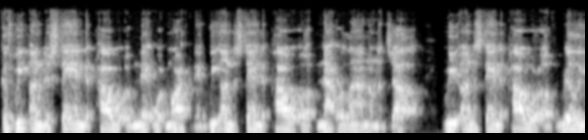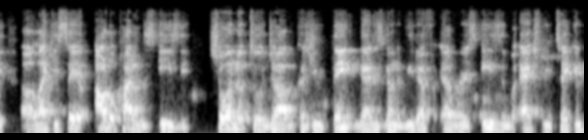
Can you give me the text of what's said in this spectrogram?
because we understand the power of network marketing. We understand the power of not relying on a job. We understand the power of really, uh, like you said, autopilot is easy. Showing up to a job because you think that is going to be there forever is easy, but actually taking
